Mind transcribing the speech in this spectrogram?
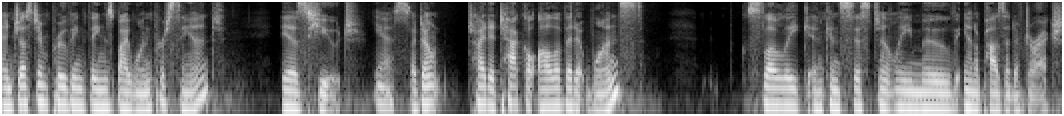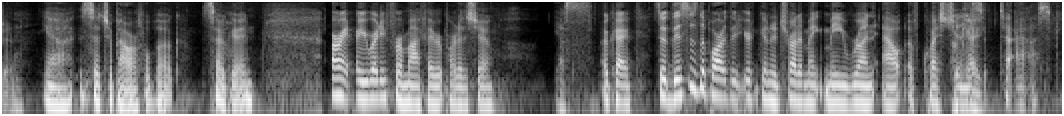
and just improving things by 1% is huge. Yes. So don't try to tackle all of it at once. Slowly and consistently move in a positive direction. Yeah. It's such a powerful book. So good. All right. Are you ready for my favorite part of the show? Yes. Okay. So this is the part that you're going to try to make me run out of questions Okay. to ask.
